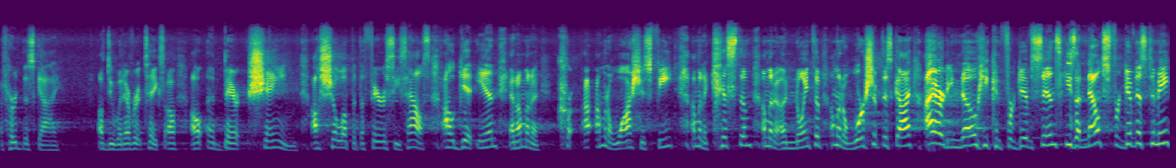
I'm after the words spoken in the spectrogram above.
I've heard this guy. I'll do whatever it takes. I'll, I'll uh, bear shame. I'll show up at the Pharisee's house. I'll get in and I'm gonna, I'm gonna wash his feet. I'm gonna kiss them. I'm gonna anoint them. I'm gonna worship this guy. I already know he can forgive sins. He's announced forgiveness to me.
